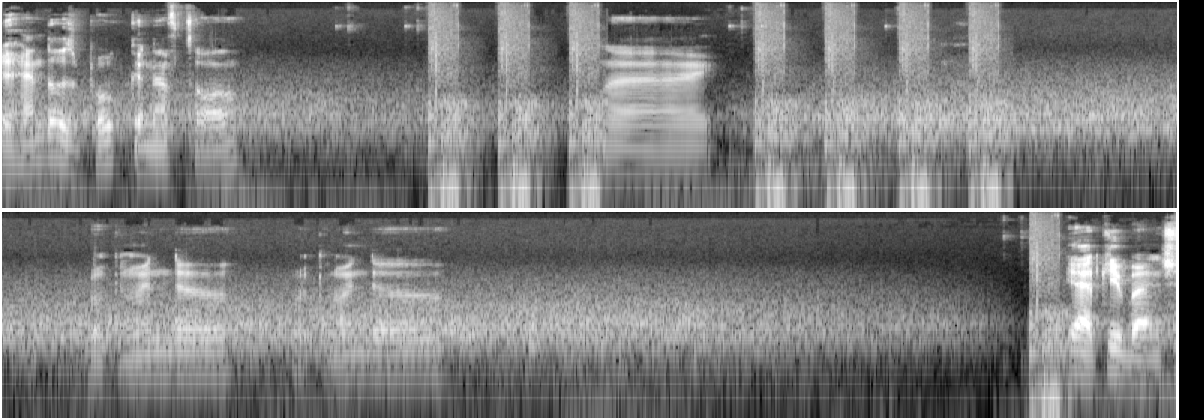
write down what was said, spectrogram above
The handle is broken after all. Like broken window broken window. Yeah, key branch.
